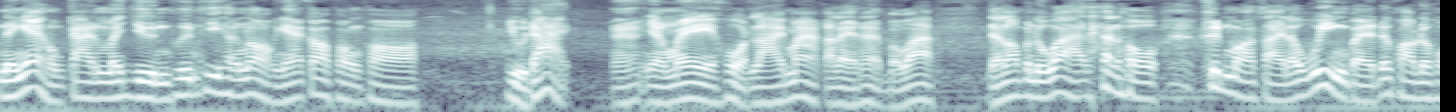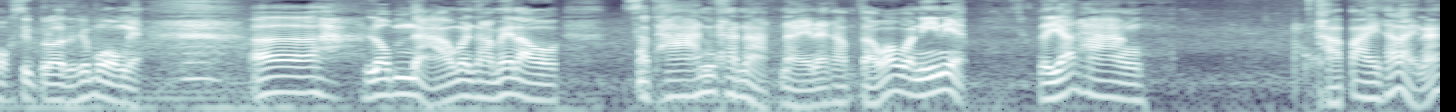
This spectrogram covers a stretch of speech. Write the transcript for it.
ในแง่ของการมายืนพื้นที่ข้างนอกเนี้ยก็พอพออยู่ได้นะยังไม่โหดร้ายมากอะไรนะแบบว่าเดี๋ยวลองมาดูว่าถ้าเราขึ้นมอเตอร์ไซค์แล้ววิ่งไปด้วยความเร็ว 60กิโลต่อชั่วโมงเนี่ยลมหนาวมันทำให้เราสะท้านขนาดไหนนะครับ แต่ว่าวันนี้เนี่ยระยะทางขาไปเท่าไหร่นะ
